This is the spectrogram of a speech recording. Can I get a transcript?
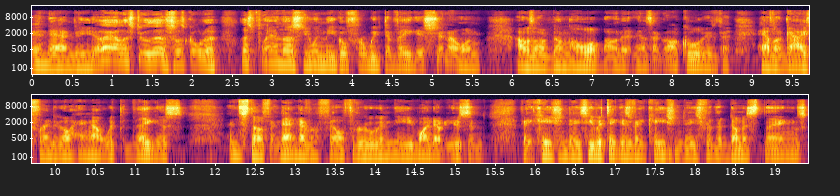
and then he, oh, yeah, let's do this. Let's go to, let's plan this. You and me go for a week to Vegas, you know. And I was all gung ho about it. And I was like, oh, cool. We have to have a guy friend to go hang out with to Vegas and stuff. And that never fell through. And he wound up using vacation days. He would take his vacation days for the dumbest things.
